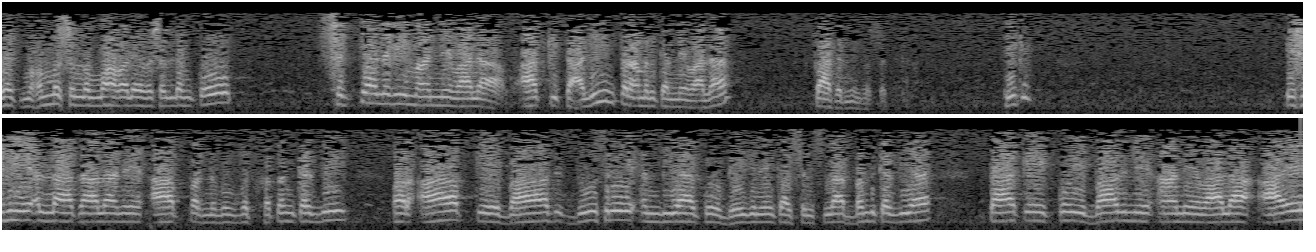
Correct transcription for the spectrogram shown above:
حضرت محمد صلی اللہ علیہ وسلم کو سچا نبی ماننے والا، آپ کی تعلیم پر عمل کرنے والا کافر نہیں ہو سکتا۔ ٹھیک ہے؟ اس لیے اللہ تعالی نے آپ پر نبوت ختم کر دی اور آپ کے بعد دوسرے انبیاء کو بھیجنے کا سلسلہ بند کر دیا تاکہ کوئی بعد میں آنے والا آئے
